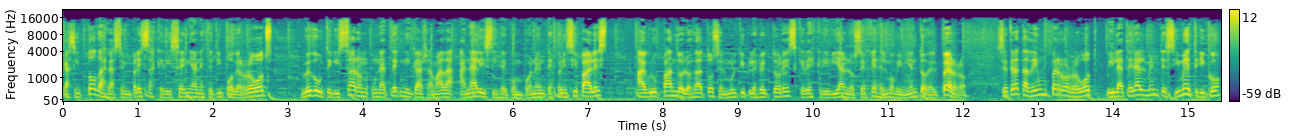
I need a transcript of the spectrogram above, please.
casi todas las empresas que diseñan este tipo de robots. Luego utilizaron una técnica llamada análisis de componentes principales, agrupando los datos en múltiples vectores que describían los ejes del movimiento del perro. Se trata de un perro robot bilateralmente simétrico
